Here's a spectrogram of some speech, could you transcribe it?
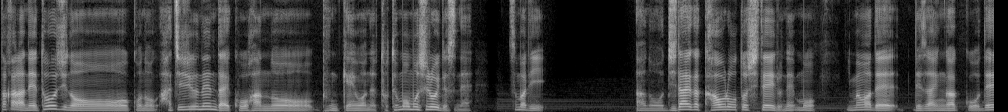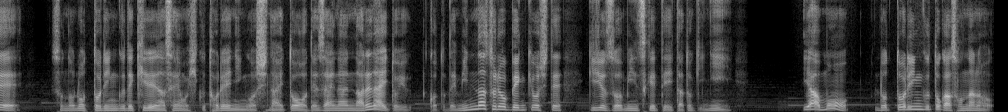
だからね、当時のこの80年代後半の文献はね、とても面白いですね。つまり、あの時代が変わろうとしているねもう今までデザイン学校でそのロットリングで綺麗な線を引くトレーニングをしないとデザイナーになれないということでみんなそれを勉強して技術を身につけていた時にいやもうロットリングとかそんなの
